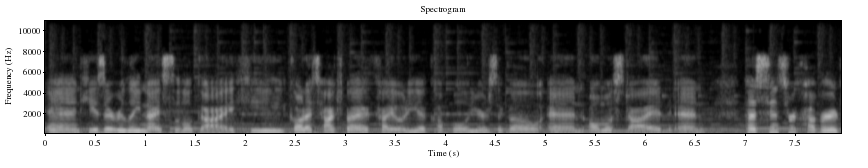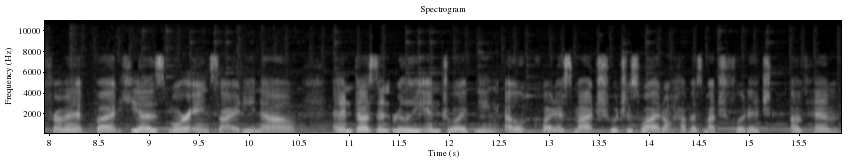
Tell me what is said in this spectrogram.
and he's a really nice little guy. He got attacked by a coyote a couple years ago and almost died and has since recovered from it, but he has more anxiety now and doesn't really enjoy being out quite as much, which is why I don't have as much footage of him.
